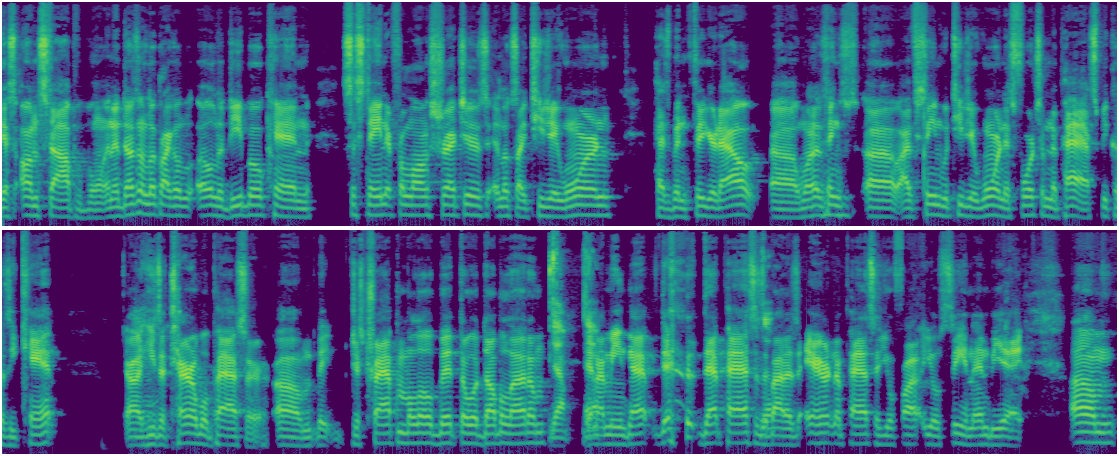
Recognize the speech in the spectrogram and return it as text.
just unstoppable. And it doesn't look like Oladipo can sustain it for long stretches. It looks like T.J. Warren has been figured out. Uh, one of the things uh, I've seen with T.J. Warren is force him to pass because he can't. Uh, he's a terrible passer. Um, they just trap him a little bit, throw a double at him. Yeah, and I mean that that pass is about as errant a pass as you'll you'll see in the NBA. Um,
